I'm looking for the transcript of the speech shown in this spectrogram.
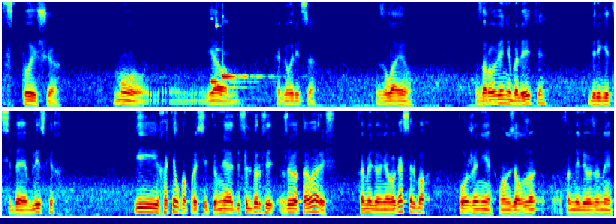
что еще? Ну, я вам, как говорится, желаю здоровья, не болейте, берегите себя и близких. И хотел попросить, у меня в Дюссельдорфе живет товарищ, фамилия у него Гассельбах, по жене, он взял жен, фамилию жены,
